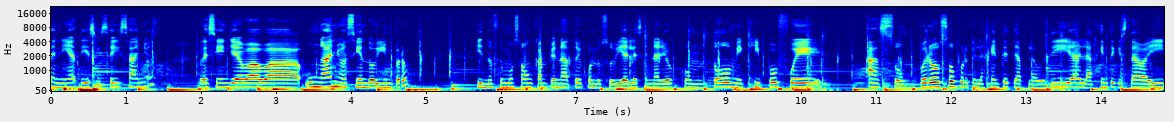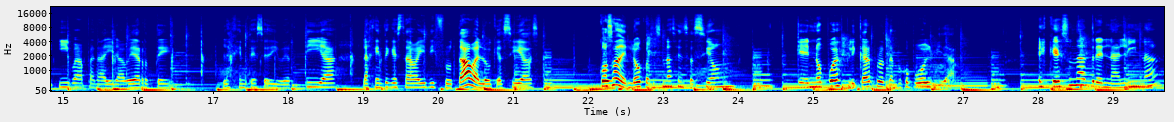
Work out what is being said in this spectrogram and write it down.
tenía 16 años, recién llevaba un año haciendo impro y nos fuimos a un campeonato y cuando subí al escenario con todo mi equipo fue asombroso porque la gente te aplaudía, la gente que estaba ahí iba para ir a verte, la gente se divertía, la gente que estaba ahí disfrutaba lo que hacías. Cosa de loco, es una sensación que no puedo explicar pero tampoco puedo olvidar. Es que es una adrenalina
